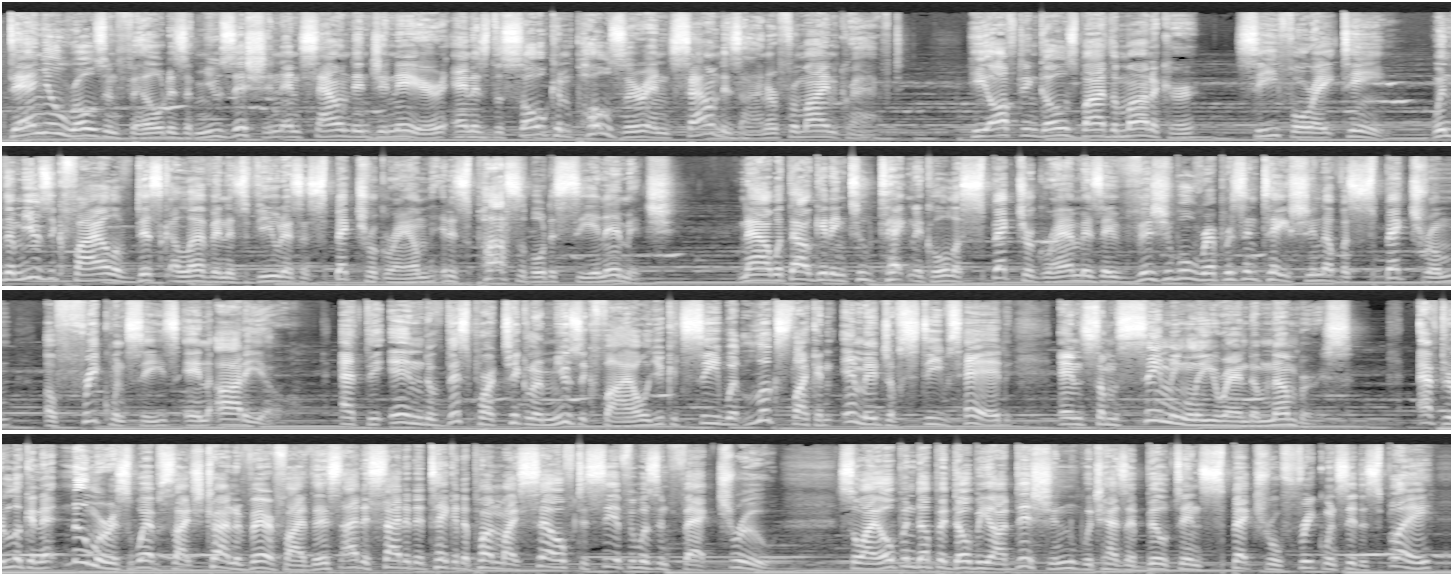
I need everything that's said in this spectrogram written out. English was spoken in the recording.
Daniel Rosenfeld is a musician and sound engineer and is the sole composer and sound designer for Minecraft. He often goes by the moniker C418. When the music file of Disk 11 is viewed as a spectrogram, it is possible to see an image. Now, without getting too technical, a spectrogram is a visual representation of a spectrum of frequencies in audio. At the end of this particular music file, you can see what looks like an image of Steve's head and some seemingly random numbers. After looking at numerous websites trying to verify this, I decided to take it upon myself to see if it was in fact true. So I opened up Adobe Audition, which has a built-in spectral frequency display,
